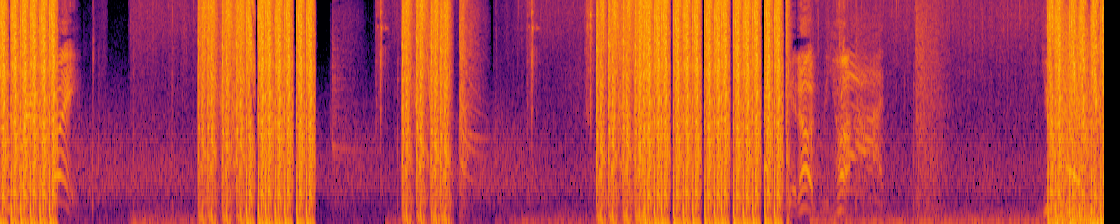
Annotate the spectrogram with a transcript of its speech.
You ran away. Huh? You my way.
